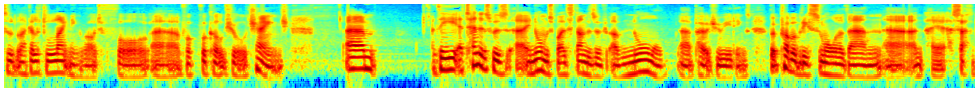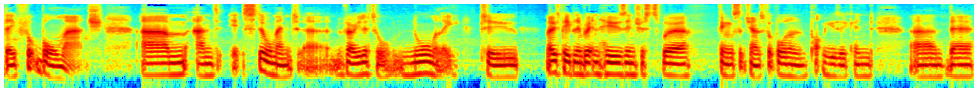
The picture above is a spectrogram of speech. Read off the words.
sort of like a little lightning rod for uh, for, for cultural change. Um, the attendance was uh, enormous by the standards of, of normal uh, poetry readings, but probably smaller than uh, a, a, Saturday football match. Um, and it still meant uh, very little normally to most people in Britain whose interests were things such as football and pop music and um, their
